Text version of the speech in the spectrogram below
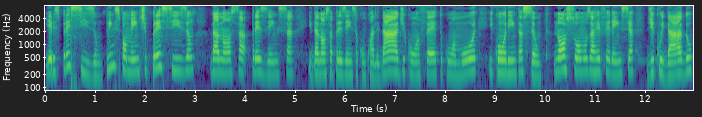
e eles precisam, principalmente precisam da nossa presença e da nossa presença com qualidade, com afeto, com amor e com orientação. Nós somos a referência de cuidado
